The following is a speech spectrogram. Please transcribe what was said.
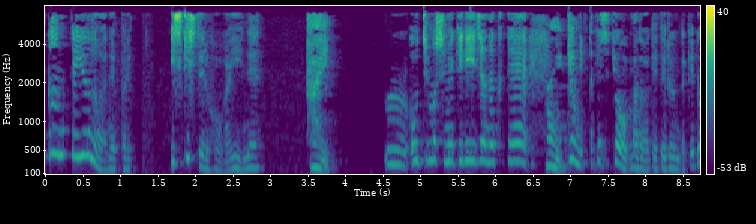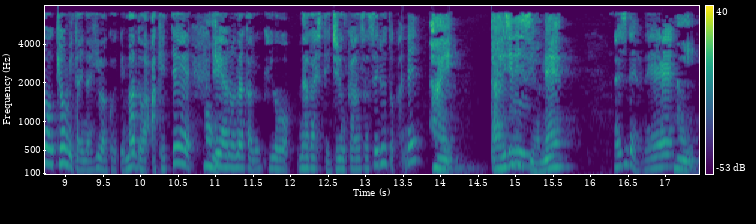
環っていうのはね、やっぱり意識してる方がいいね。はい。うん、お家も締め切りじゃなくて、はい。今日み、私今日窓開けてるんだけど、今日みたいな日はこうやって窓を開けて、はい。部屋の中の気を流して循環させるとかね。はい。大事ですよね。大事だよね。はい。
